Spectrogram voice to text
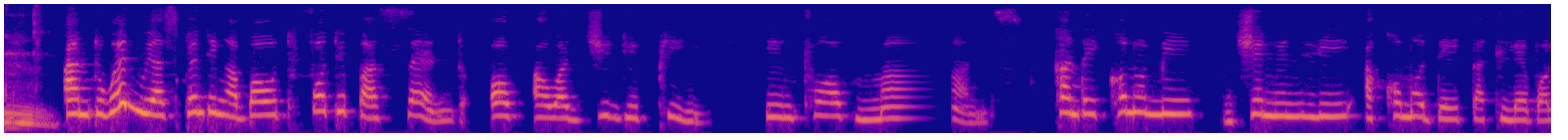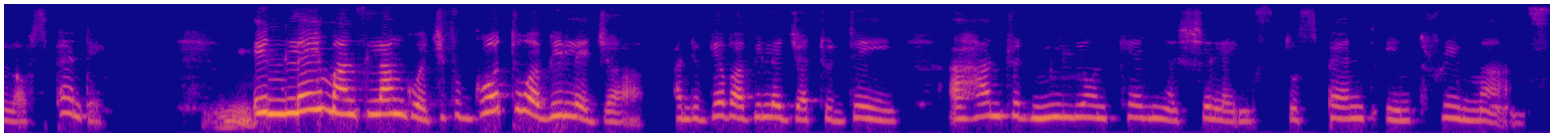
Mm. And when we are spending about 40% of our GDP in 12 months, can the economy genuinely accommodate that level of spending? Mm. In layman's language, if you go to a villager and you give a villager today a hundred million Kenya shillings to spend in three months,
